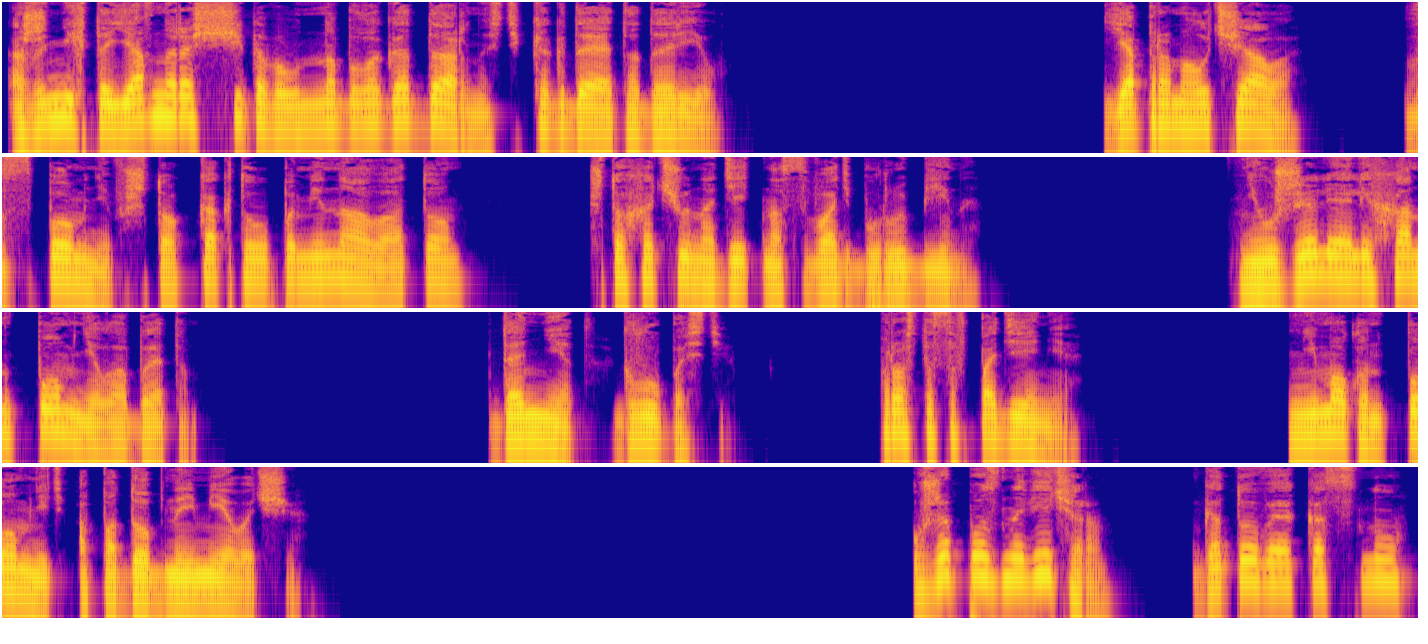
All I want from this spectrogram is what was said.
А жених-то явно рассчитывал на благодарность, когда это дарил». Я промолчала, вспомнив, что как-то упоминала о том, что хочу надеть на свадьбу рубины. Неужели Алихан помнил об этом? Да нет, глупости. Просто совпадение. Не мог он помнить о подобной мелочи. Уже поздно вечером, готовая ко сну,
